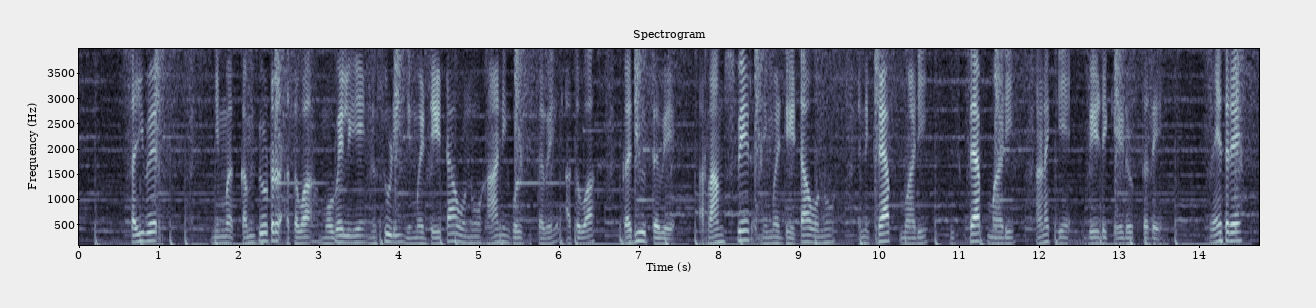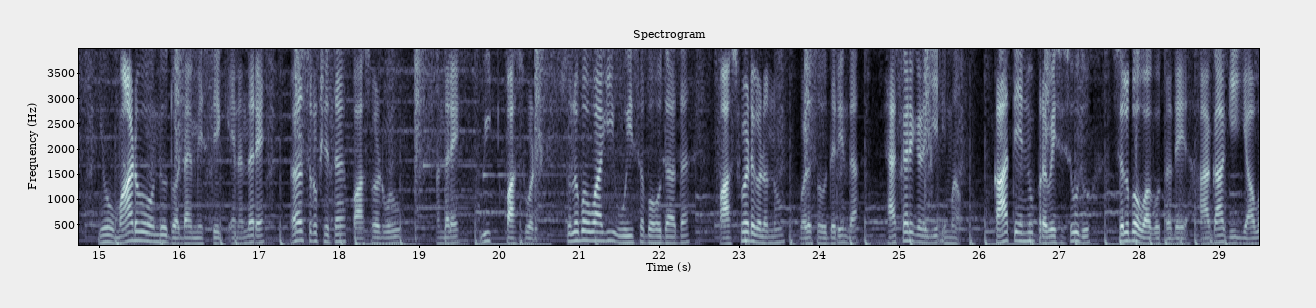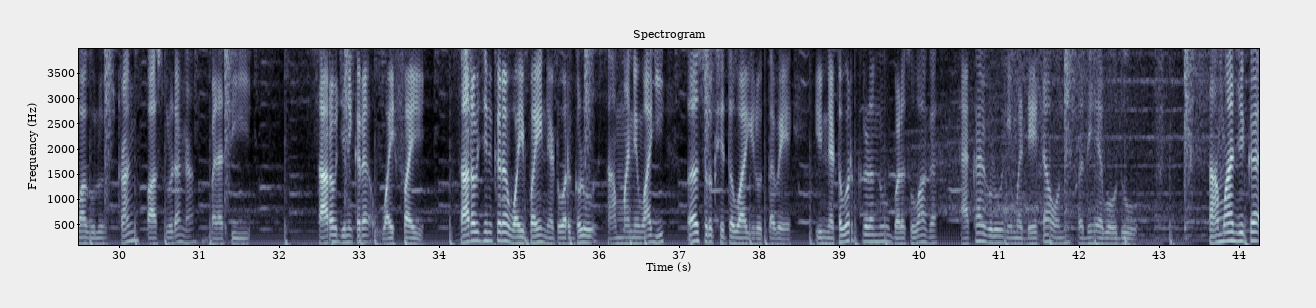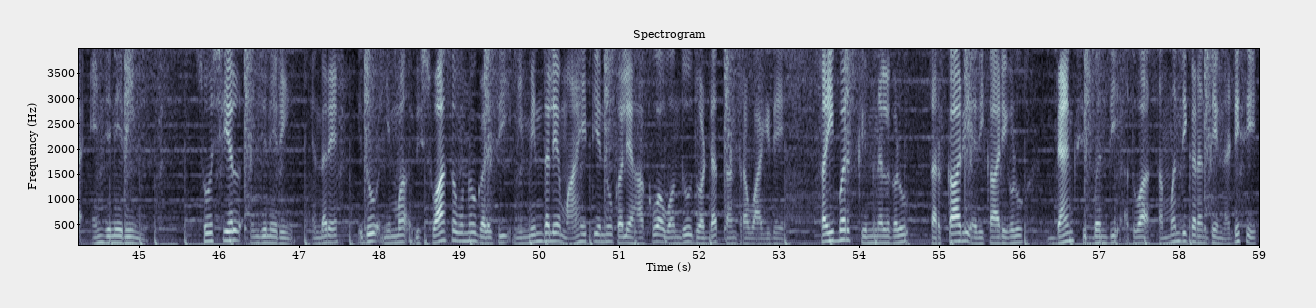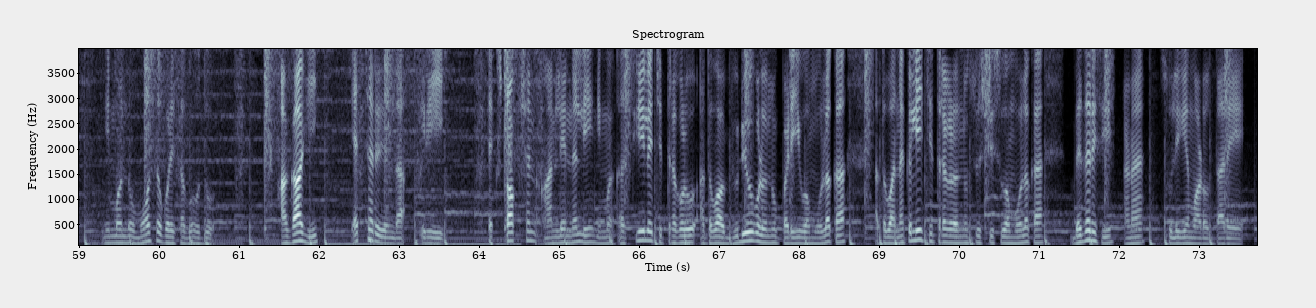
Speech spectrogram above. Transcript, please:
ಸೈವೇರ್, ನಿಮ್ಮ ಕಂಪ್ಯೂಟರ್ ಅಥವಾ ಮೊಬೈಲ್ಗೆ ನುಸುಳಿ ನಿಮ್ಮ ಡೇಟಾವನ್ನು ಹಾನಿಗೊಳಿಸುತ್ತವೆ ಅಥವಾ ಕದಿಯುತ್ತವೆ. ರಾಮ್ಸ್ವೇರ್ ನಿಮ್ಮ ಡೇಟಾವನ್ನು ಎನ್ಕ್ರ್ಯಾಪ್ ಮಾಡಿ, ಡಿಸ್ಕ್ರ್ಯಾಪ್ ಮಾಡಿ ಹಣಕ್ಕೆ ಬೇಡಿಕೆ ಇಡುತ್ತದೆ. ಸ್ನೇಹಿತರೆ, ನೀವು ಮಾಡುವ ಒಂದು ದೊಡ್ಡ ಮಿಸ್ಟೇಕ್ ಏನೆಂದರೆ ಅಸುರಕ್ಷಿತ ಪಾಸ್ವರ್ಡ್ಗಳು, ಅಂದರೆ ವೀಕ್ ಪಾಸ್ವರ್ಡ್, ಸುಲಭವಾಗಿ ಊಹಿಸಬಹುದಾದ ಪಾಸ್ವರ್ಡ್ಗಳನ್ನು ಬಳಸುವುದರಿಂದ ಹ್ಯಾಕರ್ಗಳಿಗೆ ನಿಮ್ಮ ಖಾತೆಯನ್ನು ಪ್ರವೇಶಿಸುವುದು ಸುಲಭವಾಗುತ್ತದೆ. ಹಾಗಾಗಿ ಯಾವಾಗಲೂ ಸ್ಟ್ರಾಂಗ್ ಪಾಸ್ವರ್ಡನ್ನು ಬಳಸಿ. ಸಾರ್ವಜನಿಕರ ವೈಫೈ ಸಾರ್ವಜನಿಕರ ವೈಫೈ ನೆಟ್ವರ್ಕ್ಗಳು ಸಾಮಾನ್ಯವಾಗಿ ಅಸುರಕ್ಷಿತವಾಗಿರುತ್ತವೆ. ಈ ನೆಟ್ವರ್ಕ್ಗಳನ್ನು ಬಳಸುವಾಗ ಹ್ಯಾಕರ್ಗಳು ನಿಮ್ಮ ಡೇಟಾವನ್ನು ಕದಿಯಬಹುದು. ಸಾಮಾಜಿಕ ಇಂಜಿನಿಯರಿಂಗ್ ಸೋಷಿಯಲ್ ಎಂಜಿನಿಯರಿಂಗ್. ಎಂದರೆ ಇದು ನಿಮ್ಮ ವಿಶ್ವಾಸವನ್ನು ಗಳಿಸಿ ನಿಮ್ಮಿಂದಲೇ ಮಾಹಿತಿಯನ್ನು ಕಲೆ ಹಾಕುವ ಒಂದು ದೊಡ್ಡ ತಂತ್ರವಾಗಿದೆ. ಸೈಬರ್ ಕ್ರಿಮಿನಲ್ಗಳು, ಸರ್ಕಾರಿ ಅಧಿಕಾರಿಗಳು, ಬ್ಯಾಂಕ್ ಸಿಬ್ಬಂದಿ ಅಥವಾ ಸಂಬಂಧಿಕರಂತೆ ನಟಿಸಿ ನಿಮ್ಮನ್ನು ಮೋಸಗೊಳಿಸಬಹುದು. ಹಾಗಾಗಿ ಎಚ್ಚರದಿಂದ ಇರಿ. ಸೆಕ್ಸ್ಟಾಕ್ಷನ್ ಆನ್ಲೈನ್ನಲ್ಲಿ ನಿಮ್ಮ ಅಶ್ಲೀಲ ಚಿತ್ರಗಳು ಅಥವಾ ವಿಡಿಯೋಗಳನ್ನು ಪಡೆಯುವ ಮೂಲಕ ಅಥವಾ ನಕಲಿ ಚಿತ್ರಗಳನ್ನು ಸೃಷ್ಟಿಸುವ ಮೂಲಕ ಬೆದರಿಸಿ ಹಣ ಸುಲಿಗೆ ಮಾಡುತ್ತಾರೆ.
